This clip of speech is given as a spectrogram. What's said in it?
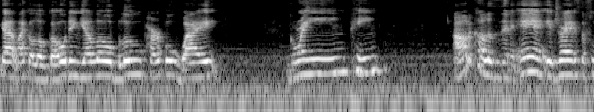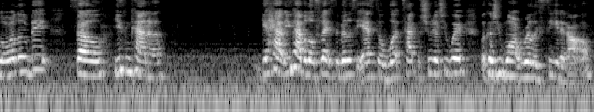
Got like a little golden, yellow, blue, purple, white, green, pink. All the colors is in it. And it drags the floor a little bit. So you can kind of get have you have a little flexibility as to what type of shoe that you wear because you won't really see it at all.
